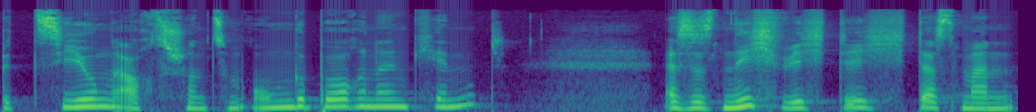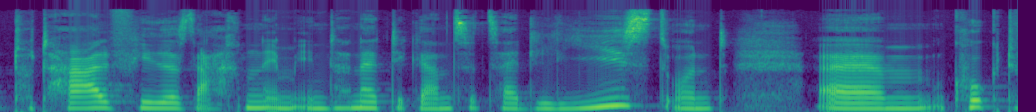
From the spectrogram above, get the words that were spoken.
Beziehung auch schon zum ungeborenen Kind. Es ist nicht wichtig, dass man total viele Sachen im Internet die ganze Zeit liest und ähm, guckt,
